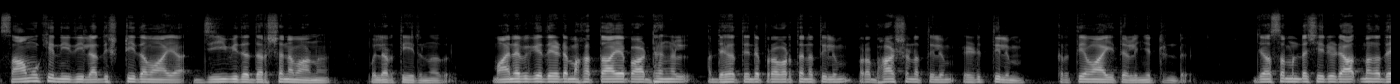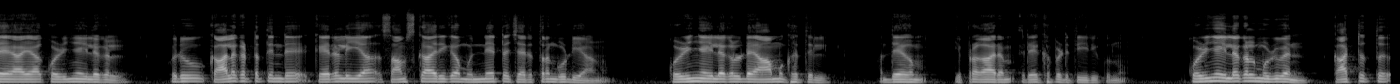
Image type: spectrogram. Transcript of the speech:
സാമൂഹ്യനീതിയിൽ അധിഷ്ഠിതമായ ജീവിത ദർശനമാണ് പുലർത്തിയിരുന്നത്. മാനവികതയുടെ മഹത്തായ പാഠങ്ങൾ അദ്ദേഹത്തിന്റെ പ്രവർത്തനത്തിലും പ്രഭാഷണത്തിലും എഴുത്തിലും കൃത്യമായി തെളിഞ്ഞിട്ടുണ്ട്. ജോസഫ് മുണ്ടശ്ശേരിയുടെ ആത്മകഥയായ കൊഴിഞ്ഞ ഇലകൾ ഒരു കാലഘട്ടത്തിന്റെ കേരളീയ സാംസ്കാരിക മുന്നേറ്റ ചരിത്രം കൂടിയാണ്. കൊഴിഞ്ഞ ഇലകളുടെ ആമുഖത്തിൽ അദ്ദേഹം ഇപ്രകാരം രേഖപ്പെടുത്തിയിരിക്കുന്നു. കൊഴിഞ്ഞ ഇലകൾ മുഴുവൻ കാറ്റത്ത്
